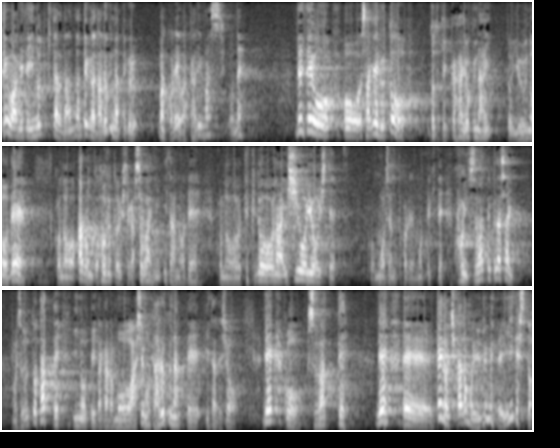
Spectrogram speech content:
手を挙げて祈ってきたらだんだん手がだるくなってくる。まあこれ分かりますよね。で手を下げるとちょっと結果が良くないというのでこのアロンとホルという人がそばにいたのでこの適当な石を用意してこうモーセのところに持ってきてここに座ってください。もうずっと立って祈っていたからもう足もだるくなっていたでしょう。でこう座ってで、えー、手の力も緩めていいですと。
